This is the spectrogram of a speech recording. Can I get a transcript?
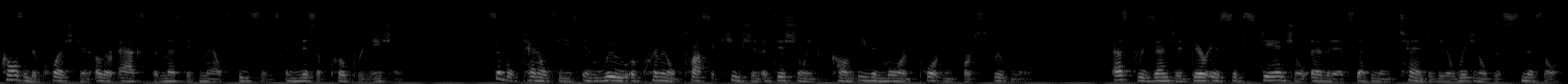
calls into question other acts of domestic malfeasance and misappropriation. Civil penalties in lieu of criminal prosecution additionally become even more important for scrutiny. As presented, there is substantial evidence that the intent of the original dismissal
